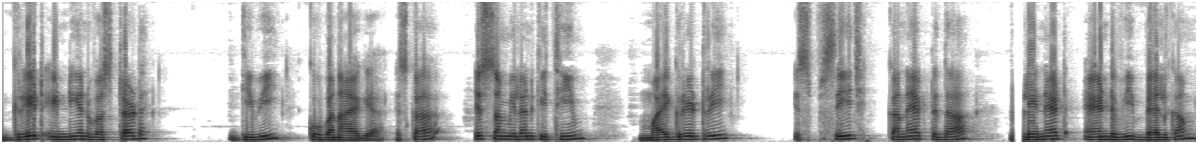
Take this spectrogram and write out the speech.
ग्रेट इंडियन वस्टर्ड गिवी को बनाया गया। इसका, इस सम्मेलन की theme migratory species connect the planet and we welcome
